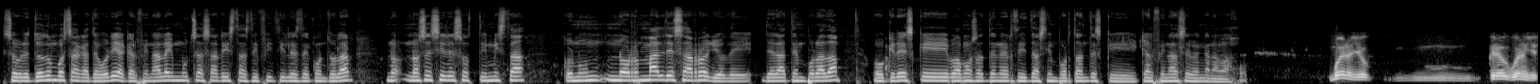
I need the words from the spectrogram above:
sobre todo en vuestra categoría, que al final hay muchas aristas difíciles de controlar. No, no sé si eres optimista con un normal desarrollo de, de, la temporada o crees que vamos a tener citas importantes que, que al final se vengan abajo? Bueno, yo mm, creo, bueno, yo,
